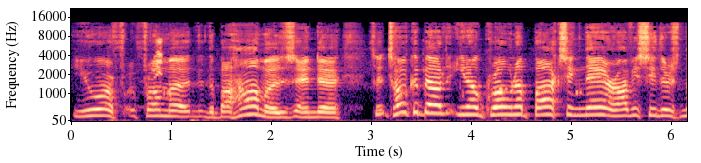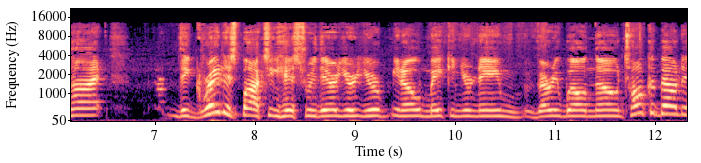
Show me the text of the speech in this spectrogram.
You are from uh, the Bahamas, and uh, talk about you know growing up boxing there. Obviously, there's not the greatest boxing history there. You're you're you know making your name very well known. Talk about uh,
